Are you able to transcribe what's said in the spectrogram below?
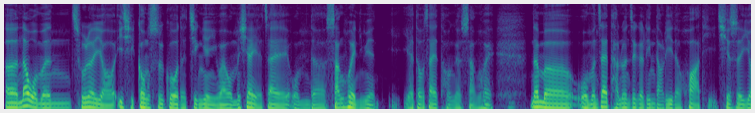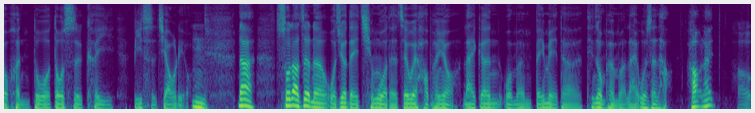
呃，那我们除了有一起共事过的经验以外，我们现在也在我们的商会里面，也都在同一个商会。那么我们在谈论这个领导力的话题，其实有很多都是可以彼此交流。嗯。那说到这呢？我就得请我的这位好朋友来跟我们北美的听众朋友们来问声好。好，来，好，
